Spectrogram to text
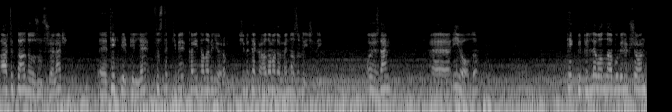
artık daha da uzun süreler e, tek bir pille fıstık gibi kayıt alabiliyorum. Şimdi tekrar adama dönmenin hazırlığı içindeyim. O yüzden e, iyi oldu tek bir pille vallahi bu benim şu an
